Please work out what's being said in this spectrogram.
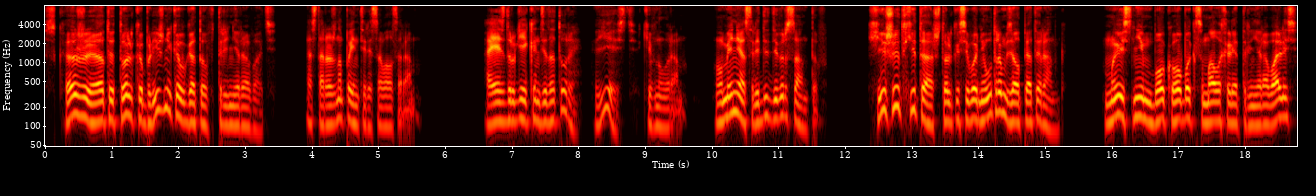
«Скажи, а ты только ближников готов тренировать?» — осторожно поинтересовался Рам. «А есть другие кандидатуры?» «Есть», — кивнул Рам. «У меня среди диверсантов. Хишит Хиташ только сегодня утром взял пятый ранг. Мы с ним бок о бок с малых лет тренировались.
